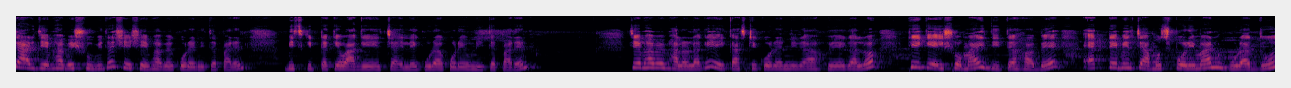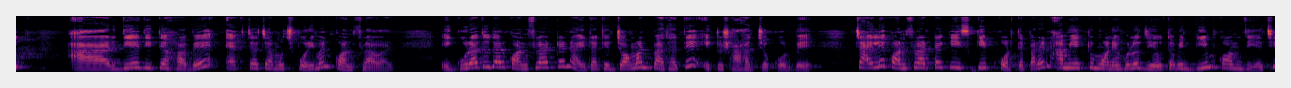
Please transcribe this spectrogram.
যার যেভাবে সুবিধা সে সেভাবে করে নিতে পারেন। বিস্কিটটাকেও আগে চাইলে গুঁড়া করেও নিতে পারেন। যেভাবে ভালো লাগে এই কাজটি করে নেওয়া হয়ে গেল। ঠিক এই সময় দিতে হবে এক টেবিল চামচ পরিমাণ গুঁড়া দুধ আর দিয়ে দিতে হবে এক চা চামচ পরিমাণ কর্নফ্লাওয়ার এই গুঁড়া দুধ আর কর্নফ্লাওয়ারটা না এটাকে জমাট বাঁধাতে একটু সাহায্য করবে। চাইলে কর্নফ্লাওয়ারটাকে স্কিপ করতে পারেন। আমি একটু মনে হলো, যেহেতু আমি ডিম কম দিয়েছি,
